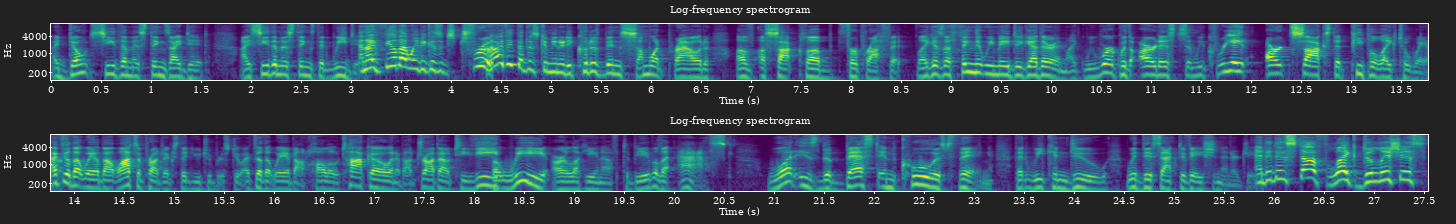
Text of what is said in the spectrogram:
I don't see them as things I did. I see them as things that we did. And I feel that way because it's true. Now I think that this community could have been somewhat proud of a sock club for profit. Like as a thing that we made together and like we work with artists and we create art socks that people like to wear. I feel that way about lots of projects that YouTubers do. I feel that way about Holo Taco and about Dropout TV. But we are lucky enough to be able to ask what is the best and coolest thing that we can do with this activation energy? And it is stuff like delicious,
